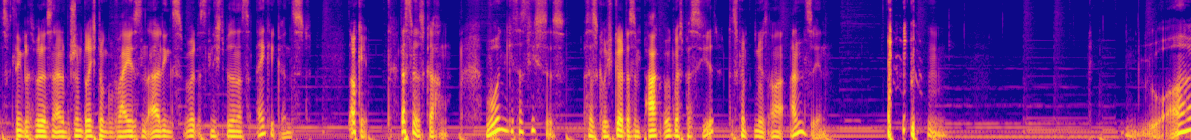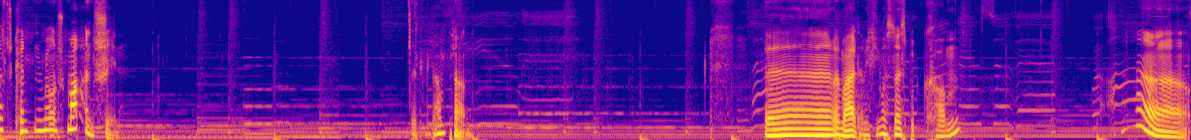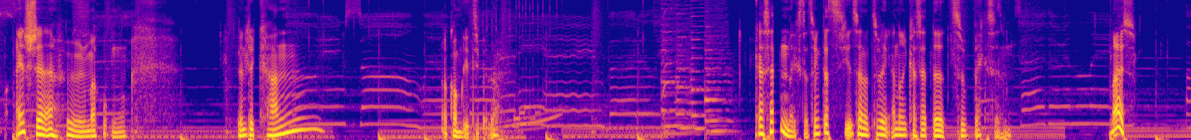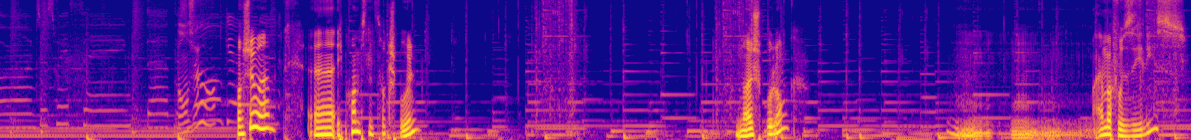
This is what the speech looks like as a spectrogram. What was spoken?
Das klingt, als würde es in eine bestimmte Richtung weisen, allerdings wird es nicht besonders eingegrenzt. Okay, lassen wir es krachen. Wohin geht das nächstes? Hast du das Gerücht gehört, dass im Park irgendwas passiert? Das könnten wir uns aber ansehen. Ja, das könnten wir uns mal ansehen. Das klingt am Plan. Äh, warte mal, habe ich irgendwas Neues bekommen? Ah, Einstellen erhöhen, mal gucken. Flinte kann... Da kommen Dezibelle. Kassettenmix. Das zwingt das Ziel, seine zufällig andere Kassette zu wechseln. Nice. Bonjour. Äh, ich brauche ein bisschen zurückspulen. Neuspulung. Mm, Einmal Fusilis.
